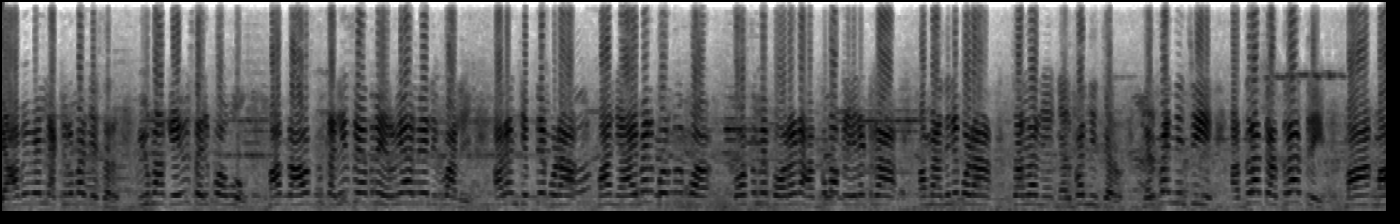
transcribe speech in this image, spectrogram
యాభై వేలు లక్ష రూపాయలు చేశారు. ఇవి మాకేమి సరిపోవు. మాకు కావాల్సిన కనీసం వేతనం అలా అని చెప్తే కూడా మా న్యాయమైన కోరికల కోసమే కోసం మేము పోరాడే హక్కు మాకు లేనట్టుగా మమ్మల్ని అందరినీ కూడా చాలా నిర్బంధించారు. నిర్బంధించి అర్ధరాత్రి అర్ధరాత్రి మా మా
